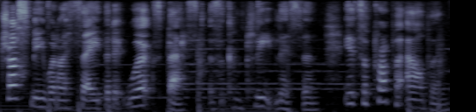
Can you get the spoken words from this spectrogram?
Trust me when I say that it works best as a complete listen. It's a proper album.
